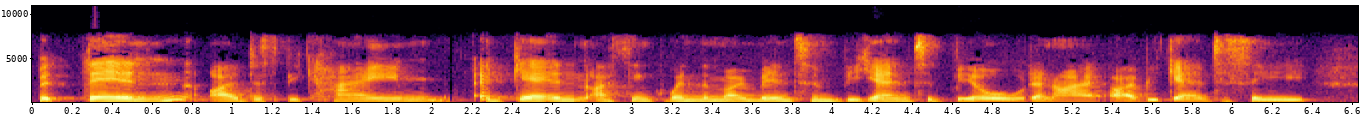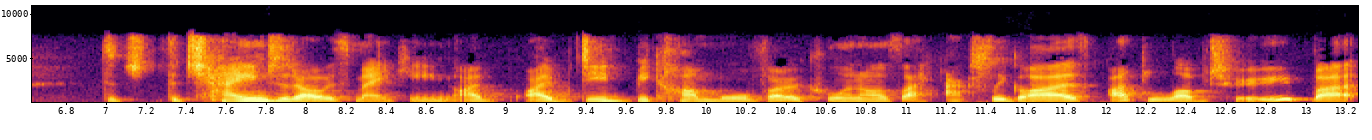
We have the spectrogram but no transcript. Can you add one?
but then i just became again i think when the momentum began to build and i i began to see the, the change that I was making, I, I did become more vocal and I was like, actually, guys, I'd love to, but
